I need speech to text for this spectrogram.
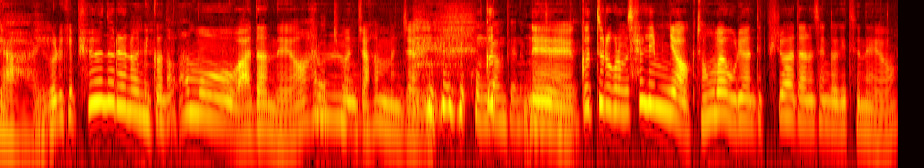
야, 네. 이걸 이렇게 표현을 해놓으니까 너무 와닿네요. 한 그렇죠. 문장 한 문장이. 공감되는 끝, 네, 끝으로 그럼 살림력 정말 우리한테 필요하다는 생각이 드네요.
